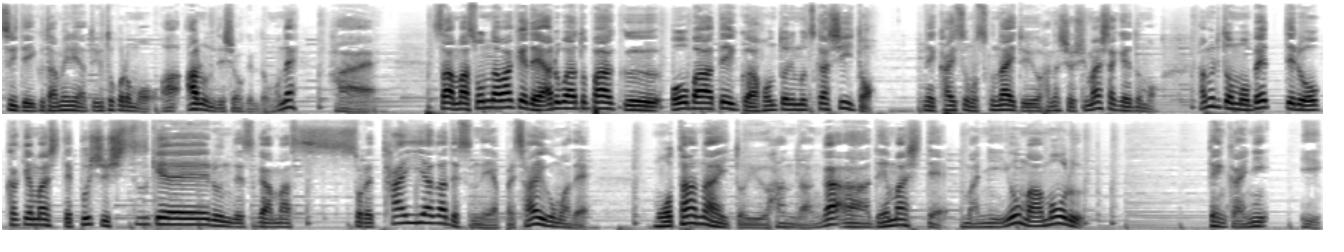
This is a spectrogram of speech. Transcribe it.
ついていくためにはというところもあるんでしょうけれどもね。はい。さあまあそんなわけでアルバートパークオーバーテイクは本当に難しいと。ね、回数も少ないという話をしましたけれども、ハミルトンもベッテルを追っかけましてプッシュし続けるんですが、まあ、それタイヤがですね、やっぱり最後まで持たないという判断が出まして、まあ、2を守る展開に変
